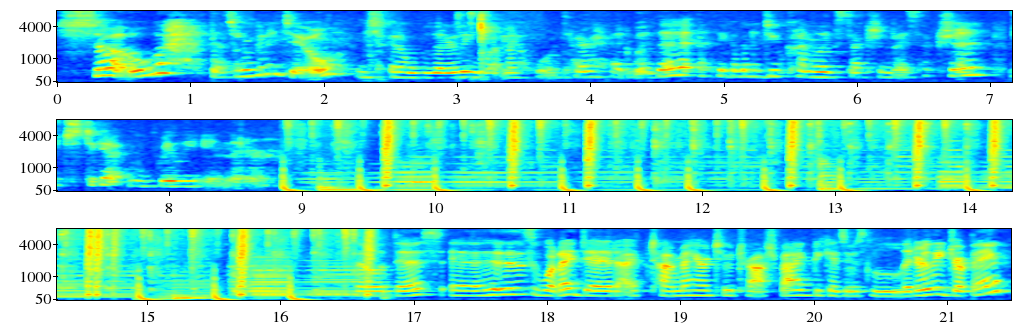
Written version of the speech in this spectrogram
so that's what I'm gonna do. I'm just gonna literally wet my whole entire head with it. I think I'm gonna do kind of like section by section just to get really in there. So this is what I did. I tied my hair into a trash bag because it was literally dripping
